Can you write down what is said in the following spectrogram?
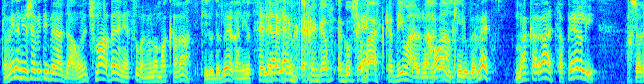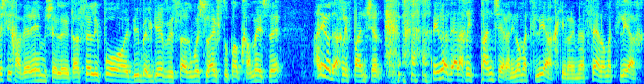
אתה מבין, אני יושב איתי בן אדם, הוא אומר לי, תשמע, בן, אני עצוב, אני אומר לו, מה קרה? כאילו, דבר, אני יוצא לי הלב. איך הגוף שלך כן. בא קדימה על בן נכון, אדם. כאילו, באמת, מה קרה? תספר לי. עכשיו, יש לי חברים של, תעשה לי פה דיבל גבס, ארבע שלייב סטופאפ חמש, זה... אני לא יודע להחליף פאנצ'ר. אני לא יודע להחליף פאנצ'ר, אני לא מצליח, כאילו, אני מנסה, אני לא מצליח.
